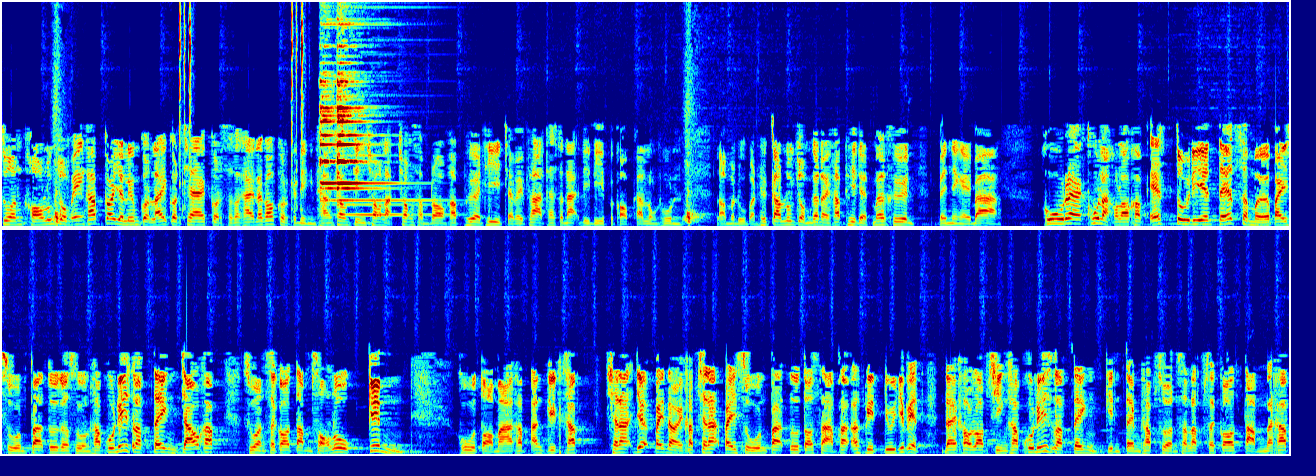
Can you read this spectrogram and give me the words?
ส่วนของลุงโจมเองครับ ก็อย่าลืมกดไลค์ กดแชร์ กด subscribe แล้วก็กดกระดิ่งทั้งช่องจริงช่องหลักช่องสำรองครับ เพื่อที่จะไม่พลาดทัศนะดีๆประกอบการลงทุน เรามาดูบันทึกการลุงโจมกันหน่อยครับทีเด็ดเมื่อคืนเป็นยังไงบ้างคู่แรกคู่หลักของเราครับเอสตูดิเอนเตสเสมอไปศูนย์ประตูต่อศูนย์ครับคู่นี้สำหรับเต็งเจ้าครับ ส่วนสกอร์ต่ำสองลูกกิน คู่ต่อมาครับอังกฤษครับชนะเยอะไปหน่อยครับชนะไปศูนย์ประตูต่อสามครับอังกฤษยูยี่สิบเอ็ดได้เข้ารอบชิงครับคู่นี้สำหรับเต็งกินเต็มครับส่วนสำหรับสกอร์ต่ำนะครับ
